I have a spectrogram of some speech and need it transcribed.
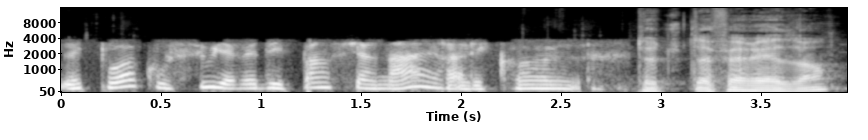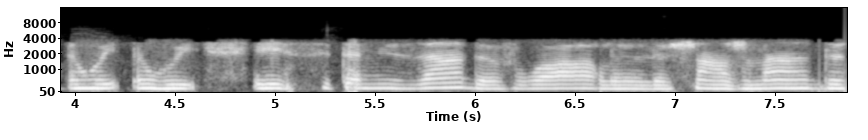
l'époque aussi où il y avait des pensionnaires à l'école. Tu as tout à fait raison. Oui, oui. Et c'est amusant de voir le, changement de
